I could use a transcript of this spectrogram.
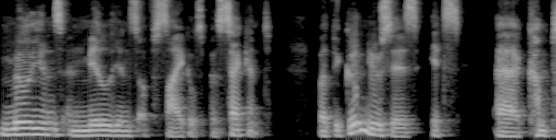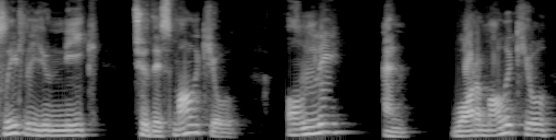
millions and millions of cycles per second. But the good news is it's uh, completely unique to this molecule. Only an water molecule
